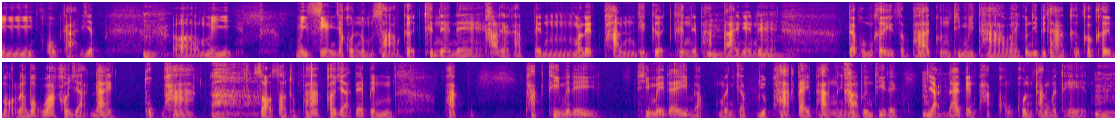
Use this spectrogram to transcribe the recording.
มีโอกาสจะอืมเอ่อมี มีเสียงจากคนหนุ่มสาวเกิดขึ้นแน่ครับๆนะครับเป็นเมล็ดพันธุ์ที่เกิดขึ้นในภาคใต้แน่ๆแต่ผมเคยสัมภาษณ์คุณทิมพิธาไว้คุณทิมพิธาก็เคยบอกแล้วบอกว่าเขาอยากได้ทุกภาคอ่าสอสอทุกภาคเขาอยากได้เป็นพักพักที่ไม่ได้ที่ไม่ได้แบบเหมือนกับอยู่ภาคใดภาคหนึ่งครับในพื้นที่ใดอืมอยากได้เป็นพักของคนทั้งประเทศอืม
